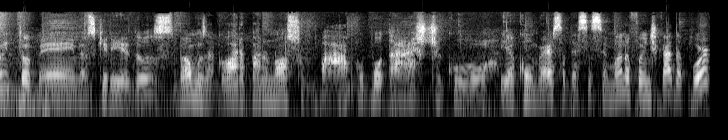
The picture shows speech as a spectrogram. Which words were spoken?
Muito bem, meus queridos. Vamos agora para o nosso papo podástico. E a conversa dessa semana foi indicada por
